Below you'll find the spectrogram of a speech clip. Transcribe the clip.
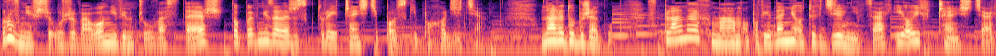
również się używało, nie wiem czy u Was też, to pewnie zależy z której części Polski pochodzicie. No ale do brzegu. W planach mam opowiadanie o tych dzielnicach i o ich częściach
